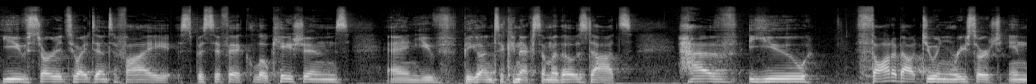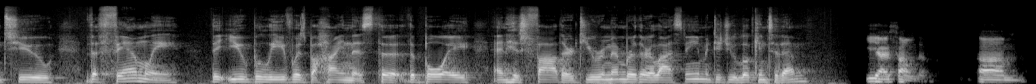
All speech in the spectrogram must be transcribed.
you've started to identify specific locations and you've begun to connect some of those dots. Have you thought about doing research into the family that you believe was behind this, the, the boy and his father. Do you remember their last name and did you look into them? Yeah, I found them. Um,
